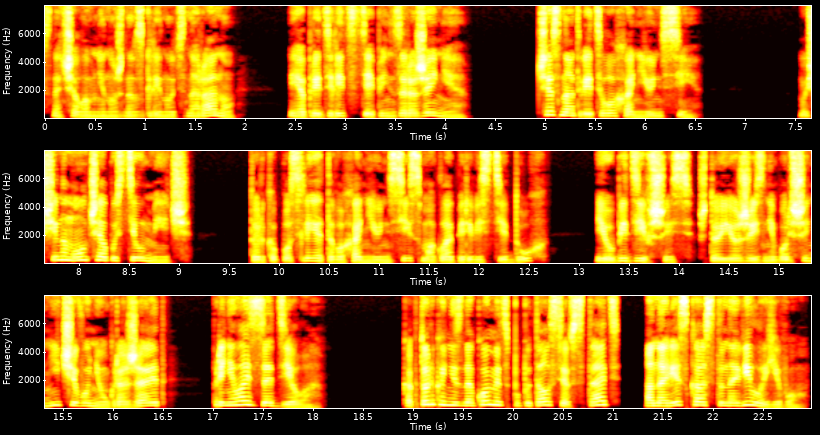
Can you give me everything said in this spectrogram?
Сначала мне нужно взглянуть на рану и определить степень заражения», — честно ответила Хань Юньси. Мужчина молча опустил меч. Только после этого Хань Юньси смогла перевести дух и, убедившись, что ее жизни больше ничего не угрожает, принялась за дело. Как только незнакомец попытался встать, она резко остановила его.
